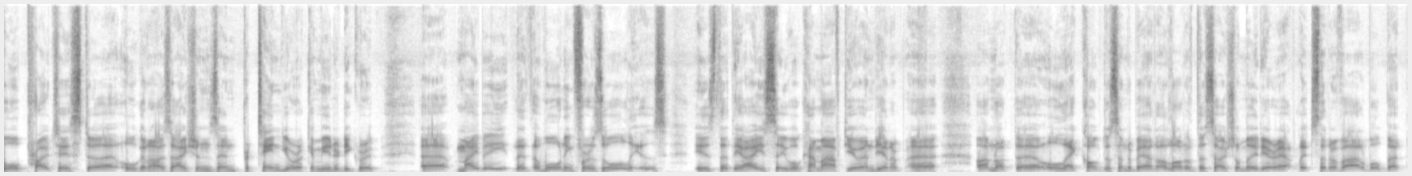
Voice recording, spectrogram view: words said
for protest uh, organisations and pretend you're a community group. Uh, maybe the, the, warning for us all is is that the AEC will come after you. And you know, uh, I'm not uh, all that cognizant about a lot of the social media outlets that are available, but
